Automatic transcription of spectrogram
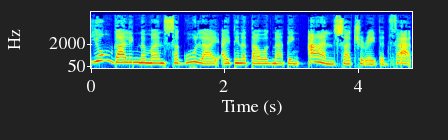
yung galing naman sa gulay ay tinatawag nating unsaturated fat.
